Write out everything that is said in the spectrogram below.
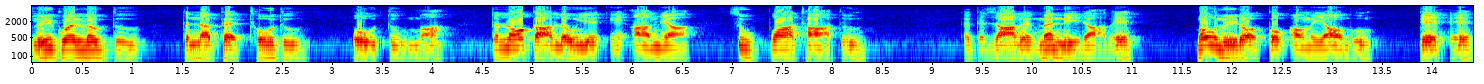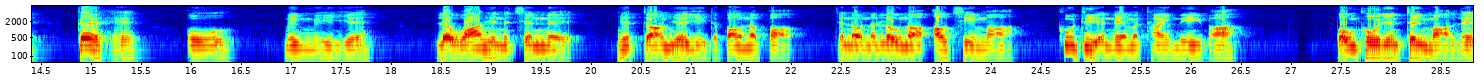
ရွေးခွဲလို့သူတနက်ဖက်ထိုးသူအိုသူမှာ တလောကလုံးရဲ့အင်အားများစုပွားထားသူအကစားပဲမက်နေတာပဲမုံတွေတော့ကုံအောင်မရောက်ဘူးကဲဟဲကဲဟဲအိုမေမေရဲ့လက်ဝါးပြင်းတစ်ချက်နဲ့မြစ်တာမျက်ရည်တစ်ပေါင်းနှစ်ပေါက်ကျွန်တော်နှလုံးသားအောက်ခြေမှာခုထိအနေမထိုင်သေးပါဘုံခိုခြင်းထိတ်မှလဲ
